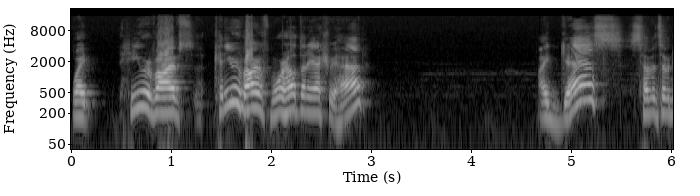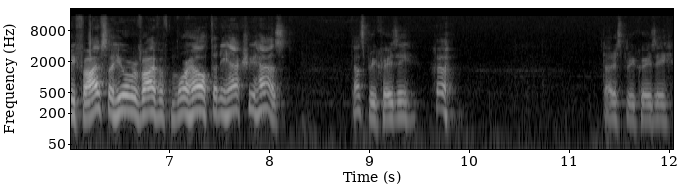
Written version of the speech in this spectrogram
Wait, he revives... Can he revive with more health than he actually had? I guess. 775, so he'll revive with more health than he actually has. That's pretty crazy. that is pretty crazy.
